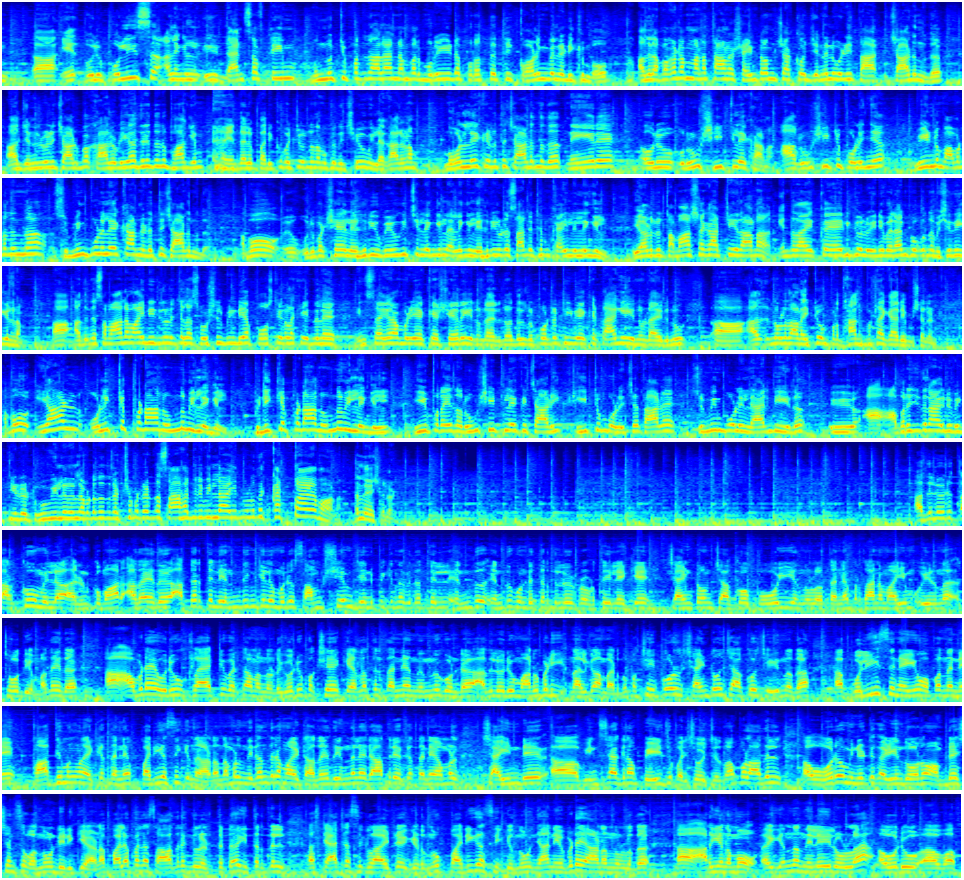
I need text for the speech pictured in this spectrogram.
ഒരു പോലീസ് അല്ലെങ്കിൽ ഈ ഡാൻസ് ഓഫ് ടീം മുന്നൂറ്റി പതിനാലാം നമ്പർ മുറിയുടെ പുറത്തെത്തി കോളിംഗ് ബെൽ അടിക്കുമ്പോൾ അതിൽ അപകടം മണത്താണ് ഷൈൻ ടോം ചാക്കോ ജനൽ വഴി ചാടുന്നത്. ആ ജനൽ വഴി ചാടുമ്പോൾ കാലൊടിയാതിരുന്നത് ഭാഗ്യം എന്തായാലും പരിക്ക് പറ്റുമെന്ന് നമുക്ക് നിശ്ചയവുമില്ല. കാരണം മുകളിലേക്ക് എടുത്ത് ചാടുന്നത് നേരെ ഒരു റൂം ഷീറ്റിലേക്കാണ്. ആ റൂം ഷീറ്റ് പൊളിഞ്ഞ് വീണ്ടും അവിടെ നിന്ന് സ്വിമ്മിംഗ് പൂളിലേക്കാണ് എടുത്ത് ചാടുന്നത്. അപ്പോൾ ഒരുപക്ഷേ ലഹരി ഉപയോഗിച്ചില്ലെങ്കിൽ അല്ലെങ്കിൽ ലഹരിയുടെ സാന്നിധ്യം കയ്യിലില്ലെങ്കിൽ ഇയാളൊരു തമാശ കാട്ടിയതാണ് എന്നതൊക്കെ ആയിരിക്കുമല്ലോ ഇനി വരാൻ പോകുന്ന വിശദീകരണം. അതിന് സമാനമായ രീതിയിലുള്ള ചില സോഷ്യൽ മീഡിയ പോസ്റ്റുകളൊക്കെ ഇന്നലെ ഇൻസ്റ്റാഗ്രാം വഴിയൊക്കെ ഷെയർ ചെയ്യുന്നുണ്ടായിരുന്നു. അതിൽ റിപ്പോർട്ടർ ടി വിയൊക്കെ ടാഗ് ചെയ്യുന്നുണ്ടായിരുന്നു. എന്നുള്ളതാണ് ഏറ്റവും പ്രധാനപ്പെട്ട കാര്യം ശരൺ. അപ്പോൾ ഇയാൾ ഒളിക്കപ്പെടാനൊന്നുമില്ലെങ്കിൽ പിടിക്കപ്പെടാനൊന്നുമില്ലെങ്കിൽ ഈ പറയുന്ന റൂം ഷീറ്റിലേക്ക് ചാടി ഷീറ്റും പൊളിച്ച് താഴെ സ്വിമ്മിംഗ് പൂളിൽ ലാൻഡ് ചെയ്ത് ഈ അപരിചിതനായ ഒരു വ്യക്തിയുടെ ടൂ വീലറിൽ അവിടെ നിന്ന് രക്ഷപ്പെടേണ്ട സാഹചര്യമില്ല എന്നുള്ളത് കട്ടായമാണ്. അല്ലേ ശരൺ? അതിലൊരു തർക്കവുമില്ല അരുൺകുമാർ. അതായത് അത്തരത്തിൽ എന്തെങ്കിലും ഒരു സംശയം ജനിപ്പിക്കുന്ന വിധത്തിൽ എന്ത് എന്തുകൊണ്ട് ഇത്തരത്തിലൊരു പ്രവൃത്തിയിലേക്ക് ഷൈം ടോം ചാക്കോ പോയി എന്നുള്ളത് തന്നെ പ്രധാനമായും ഉയർന്ന ചോദ്യം. അതായത് അവിടെ ഒരു ക്ലാരിറ്റി വരുത്താമെന്നുണ്ടെങ്കിൽ ഒരു പക്ഷേ കേരളത്തിൽ തന്നെ നിന്നുകൊണ്ട് അതിലൊരു മറുപടി നൽകാമായിരുന്നു. പക്ഷേ ഇപ്പോൾ ഷൈൻ ടോം ചാക്കോ ചെയ്യുന്നത് പോലീസിനെയും ഒപ്പം തന്നെ മാധ്യമങ്ങളെയൊക്കെ തന്നെ പരിഹസിക്കുന്നതാണ്. നമ്മൾ നിരന്തരമായിട്ട് അതായത് ഇന്നലെ രാത്രിയൊക്കെ തന്നെ നമ്മൾ ഷൈന്റെ ഇൻസ്റ്റാഗ്രാം പേജ് പരിശോധിച്ചിരുന്നു. അപ്പോൾ അതിൽ ഓരോ മിനിറ്റ് കഴിയും തോറും അപ്ഡേഷൻസ് വന്നുകൊണ്ടിരിക്കുകയാണ് പല പല സാധനങ്ങൾ എടുത്തിട്ട് ഇത്തരത്തിൽ സ്റ്റാറ്റസുകളായിട്ട് ഇടുന്നു പരിഹസിക്കുന്നു. ഞാൻ എവിടെയാണെന്നുള്ളത് അറിയണമോ എന്ന നിലയിലുള്ള ഒരു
